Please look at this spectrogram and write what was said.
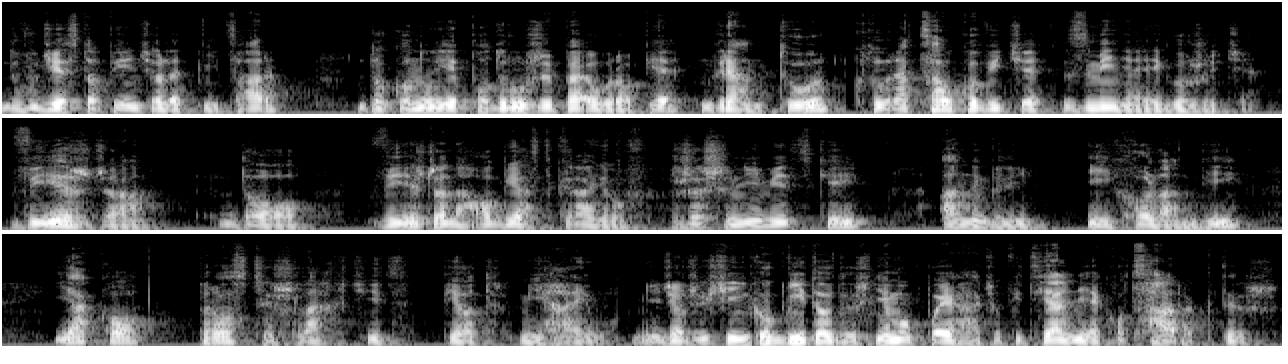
25-letni car dokonuje podróży po Europie, Grand Tour, która całkowicie zmienia jego życie. Wyjeżdża do wyjeżdża na objazd krajów Rzeszy Niemieckiej, Anglii i Holandii jako prosty szlachcic Piotr Michał. Mieć oczywiście inkognito, gdyż nie mógł pojechać oficjalnie jako car, gdyż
